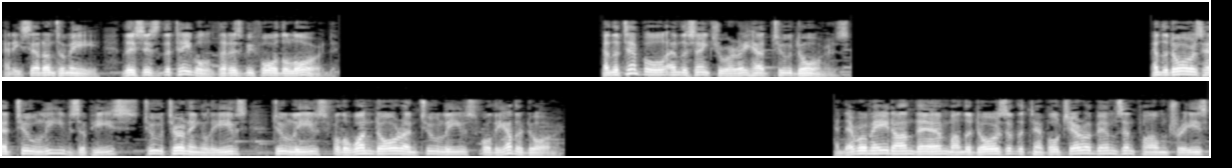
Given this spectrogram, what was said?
And he said unto me, This is the table that is before the Lord. And the temple and the sanctuary had two doors. And the doors had two leaves apiece, two turning leaves, two leaves for the one door, and two leaves for the other door. And there were made on them, on the doors of the temple, cherubims and palm trees,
